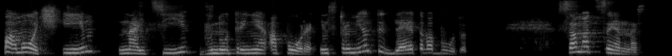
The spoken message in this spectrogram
Помочь им найти внутренние опоры. Инструменты для этого будут. Самоценность.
